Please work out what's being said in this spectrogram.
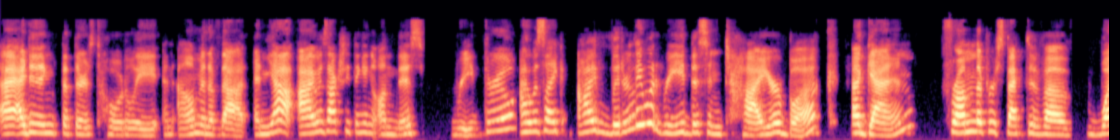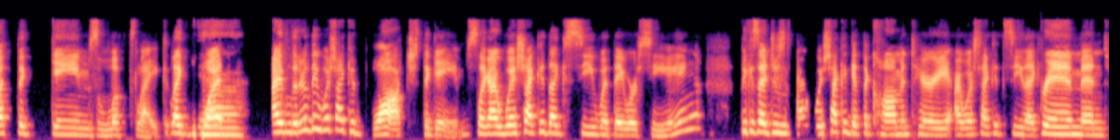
I, I do think that there's totally an element of that. And yeah, I was actually thinking on this read through, I was like, I literally would read this entire book again from the perspective of what the games looked like. Like what yeah I literally wish I could watch the games. Like I wish I could like see what they were seeing because I just I wish I could get the commentary. I wish I could see like Prim and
